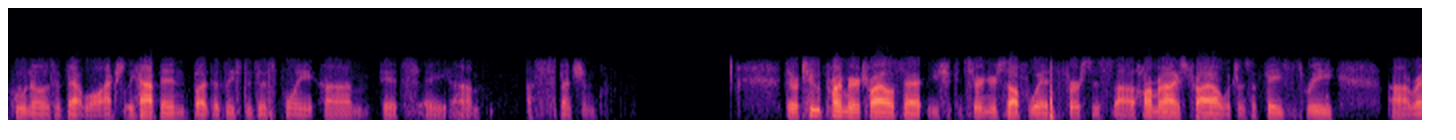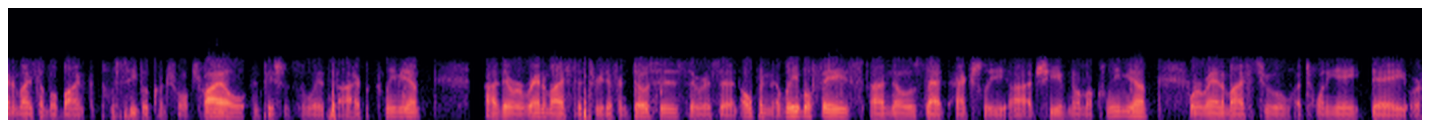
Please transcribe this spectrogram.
who knows if that will actually happen, but at least at this point, it's a, a suspension. There are two primary trials that you should concern yourself with. First is uh, Harmonize trial, which is a phase three randomized double-blind placebo-controlled trial in patients with uh, hyperkalemia. Uh, they were randomized to three different doses. There was an open label phase. Uh, those that actually uh, achieved normal kalemia were randomized to a 28-day or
